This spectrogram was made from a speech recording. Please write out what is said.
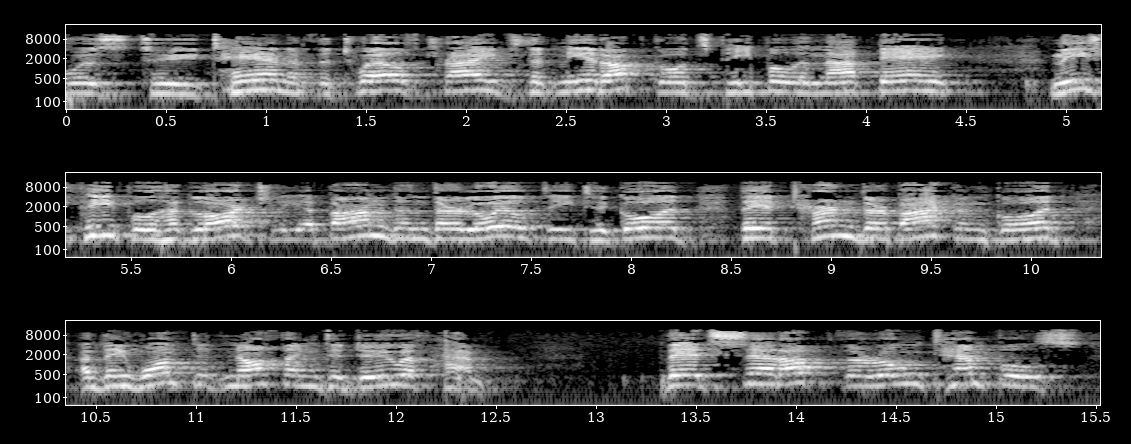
was to ten of the twelve tribes that made up God's people in that day. These people had largely abandoned their loyalty to God. They had turned their back on God and they wanted nothing to do with Him. They had set up their own temples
